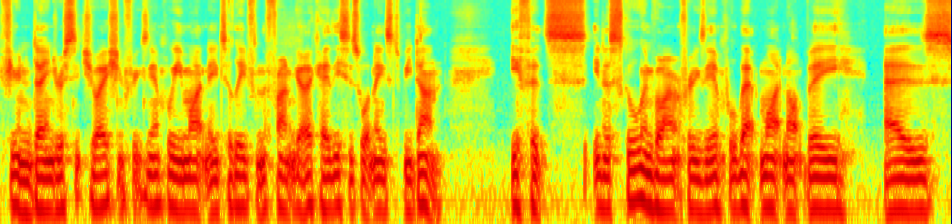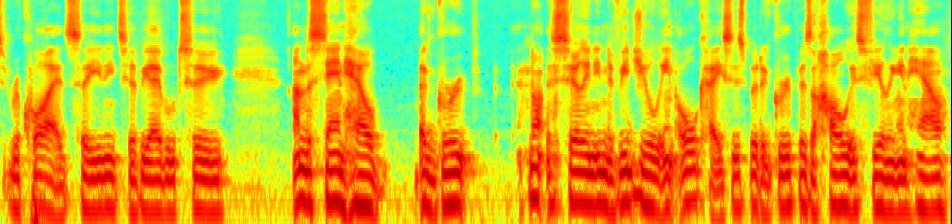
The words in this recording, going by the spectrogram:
If you're in a dangerous situation, for example, you might need to lead from the front and go, okay, this is what needs to be done. If it's in a school environment, for example, that might not be as required. So you need to be able to understand how a group, not necessarily an individual in all cases, but a group as a whole is feeling and how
